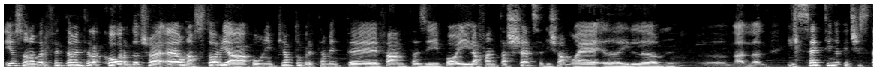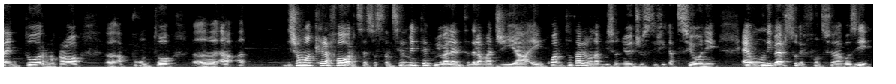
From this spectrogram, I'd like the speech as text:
io sono perfettamente d'accordo, cioè è una storia con un impianto prettamente fantasy, poi la fantascienza, diciamo, è eh, il, mm, eh, il setting che ci sta intorno, però eh, appunto eh, diciamo anche la forza è sostanzialmente equivalente della magia e in quanto tale non ha bisogno di giustificazioni. È un universo che funziona così.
